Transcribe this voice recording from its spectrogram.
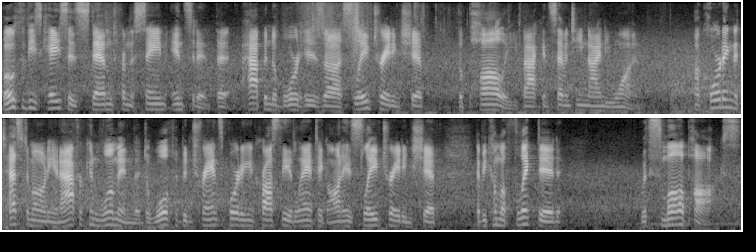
Both of these cases stemmed from the same incident that happened aboard his uh, slave trading ship, the Polly, back in 1791. According to testimony, an African woman that DeWolf had been transporting across the Atlantic on his slave trading ship had become afflicted with smallpox.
